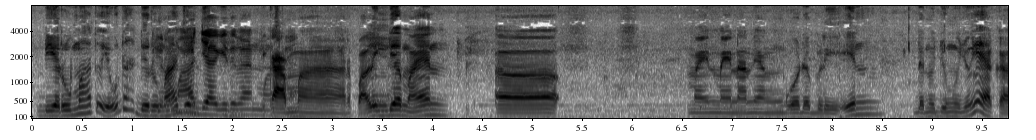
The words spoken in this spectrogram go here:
di rumah tuh ya udah di di rumah, aja. aja gitu kan di kamar paling dia main eh, main-mainan yang gue udah beliin dan ujung-ujungnya ya ke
